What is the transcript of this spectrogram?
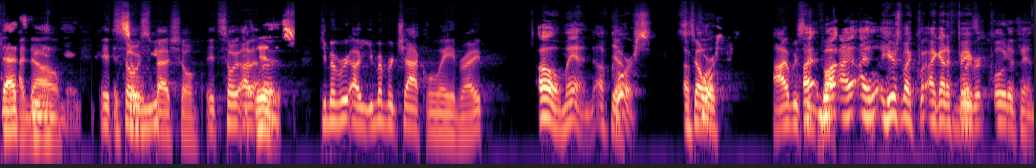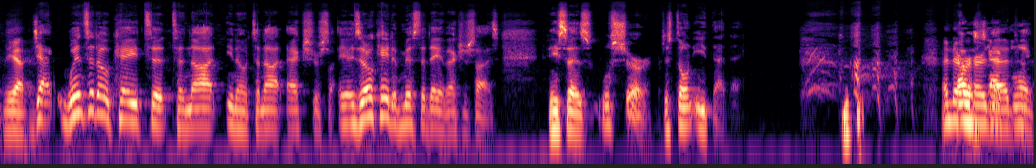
That's the end game. It's and so, so special. You, it's so. It uh, is. do you remember? Uh, you remember Jack LaLanne, right? Oh man, of yeah. course, of so, course. I was. I, well, I, I, here's my. I got a favorite quote of him. Yeah, Jack. When's it okay to to not you know to not exercise? Is it okay to miss a day of exercise? And he says, "Well, sure. Just don't eat that day." I never heard Jack that.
